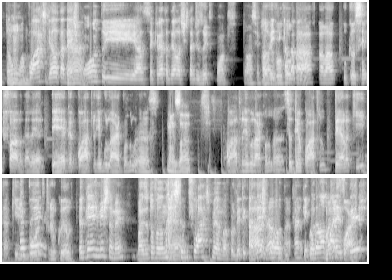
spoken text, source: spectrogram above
Então Uhum. a coarte dela tá 10 Ah. pontos e a secreta dela acho que tá 18 pontos. Então assim, Ó, eu vou tá voltar a falar o que eu sempre falo, galera. Pega quatro regular quando lança. Exato. Quatro regular quando lança. Eu tenho quatro dela aqui, tá aqui de boa, tranquilo. Eu tenho as minhas também, mas eu tô falando na É. questão de forte mesmo. Aproveita que tá Ah, 10 não, pontos. mas- Porque quando ela é aparecer, forte.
